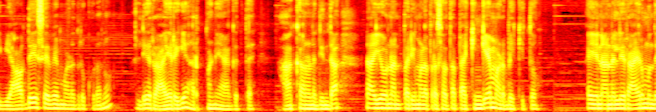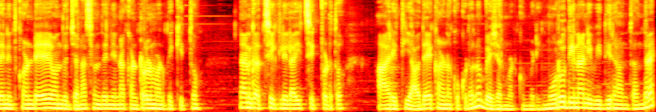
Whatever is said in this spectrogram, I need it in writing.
ನೀವು ಯಾವುದೇ ಸೇವೆ ಮಾಡಿದ್ರೂ ಕೂಡ ಅಲ್ಲಿ ರಾಯರಿಗೆ ಅರ್ಪಣೆ ಆಗುತ್ತೆ. ಆ ಕಾರಣದಿಂದ, ಅಯ್ಯೋ, ನಾನು ಪರಿಮಳ ಪ್ರಸಾದ ಪ್ಯಾಕಿಂಗೇ ಮಾಡಬೇಕಿತ್ತು. ಅಯ್ಯೋ, ನಾನಲ್ಲಿ ರಾಯರ ಮುಂದೆ ನಿಂತ್ಕೊಂಡೇ ಒಂದು ಜನಸಂದಿನ ಕಂಟ್ರೋಲ್ ಮಾಡಬೇಕಿತ್ತು. ನನಗೆ ಅದು ಸಿಗಲಿಲ್ಲ, ಇದು ಸಿಕ್ಬಿಡ್ತು. ಆ ರೀತಿ ಯಾವುದೇ ಕಾರಣಕ್ಕೂ ಕೂಡ ಬೇಜಾರು ಮಾಡ್ಕೊಂಬೇಡಿ. ಮೂರು ದಿನ ನೀವು ಇದ್ದೀರಾ ಅಂತಂದರೆ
